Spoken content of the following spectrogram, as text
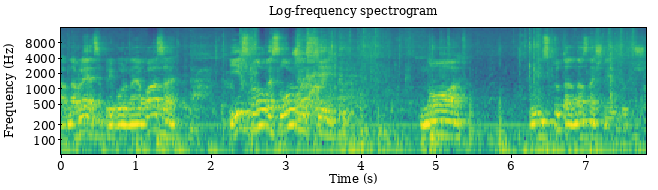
обновляется приборная база, есть много сложностей, но у института однозначно есть будущее.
